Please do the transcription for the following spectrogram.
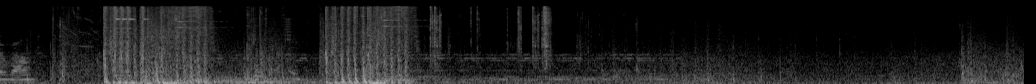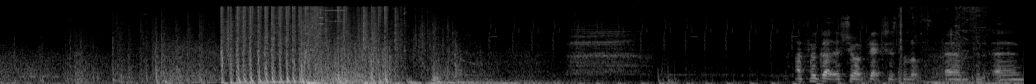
Go round. I forgot the show objectives to look um, to um,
